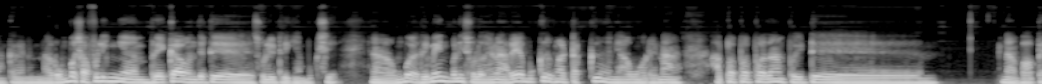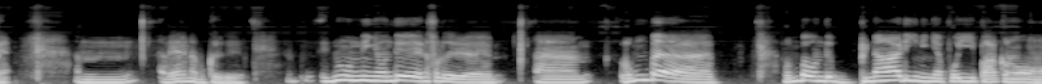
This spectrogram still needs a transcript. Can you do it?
நான் நான் ரொம்ப ஷஃபலிங் பிரேக்காக வந்துட்டு சொல்லிகிட்ருக்கேன் புக்ஸு நான் ரொம்ப ரிமைண்ட் பண்ணி சொல்லுவேன். ஏன்னா நிறைய புக் இருக்குன்னா டக்கு ஞாபகம் வரும். ஏன்னா அப்பப்போ தான் போயிட்டு நான் பார்ப்பேன். வேறு என்ன புக் இருக்குது இன்னும் நீங்கள் வந்து என்ன சொல்கிறது ரொம்ப ரொம்ப வந்து பின்னாடி நீங்கள் போய் பார்க்கணும்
